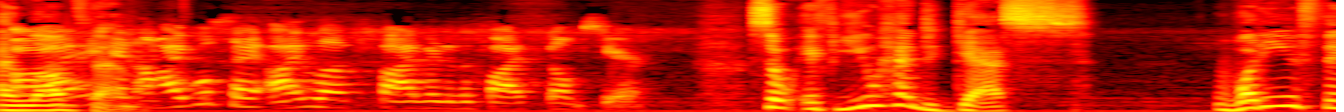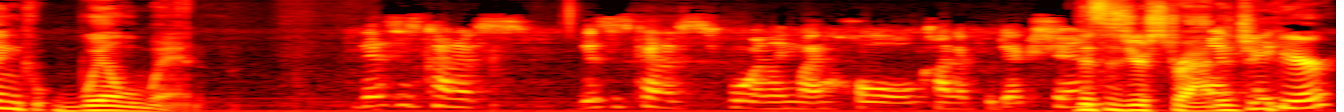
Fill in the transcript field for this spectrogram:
I love I- them. And I will say I love five out of the five films here. So if you had to guess, what do you think will win? This is kind of this is kind of spoiling my whole kind of prediction. This is your strategy here?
